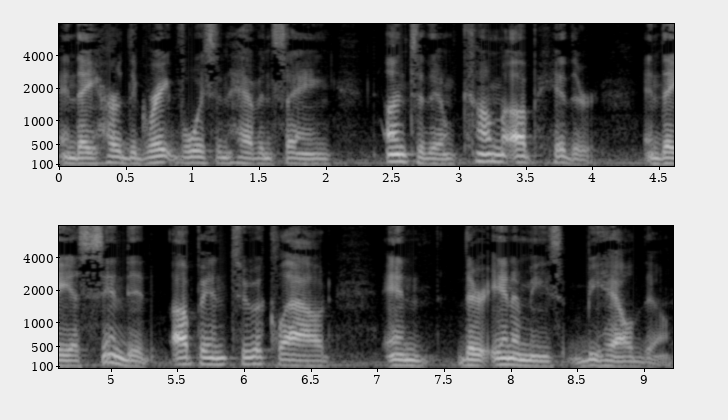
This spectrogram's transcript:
And they heard the great voice in heaven saying unto them, Come up hither. And they ascended up into a cloud, and their enemies beheld them.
